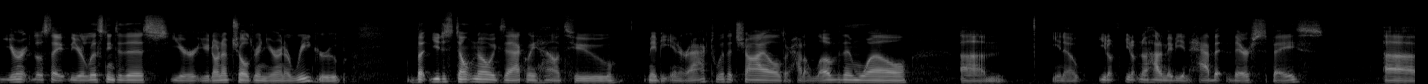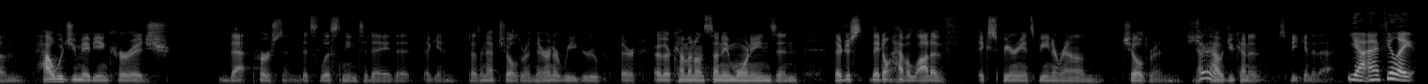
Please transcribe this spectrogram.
you're let's say you're listening to this. You're you don't have children. You're in a regroup but you just don't know exactly how to maybe interact with a child or how to love them well. Um, you know, you don't you don't know how to maybe inhabit their space. Um, how would you maybe encourage that person that's listening today that again doesn't have children? They're in a regroup. They're or they're coming on Sunday mornings and they're just they don't have a lot of experience being around children. Sure. How would you kind of speak into that? Yeah, and I feel like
